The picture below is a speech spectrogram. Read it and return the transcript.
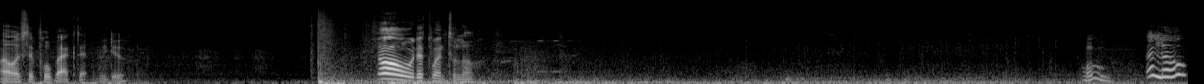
Well, if they pull back, then we do. No, that went too low. Oh, hello.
